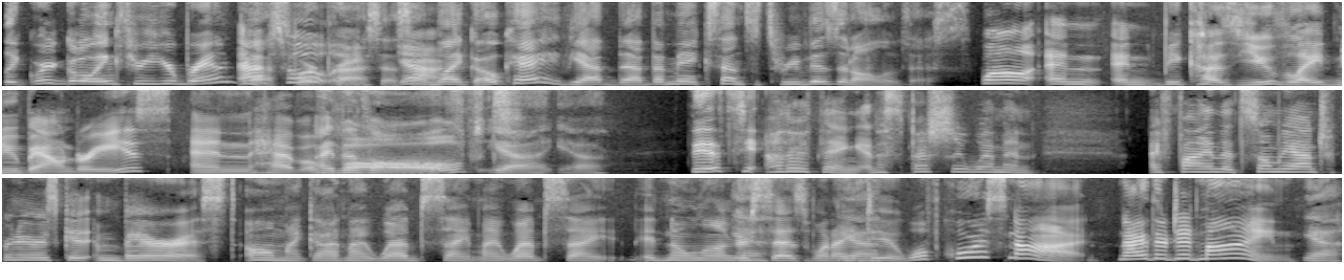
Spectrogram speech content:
like we're going through your brand passport Absolutely. process. Yeah. I'm like, okay, yeah, that, that makes sense. Let's revisit all of this. Well, and and because you've laid new boundaries and have evolved, I've evolved. Yeah. Yeah. That's the other thing, and especially women. I find that so many entrepreneurs get embarrassed. Oh my God, my website, my website. It no longer Yeah, says what I do. Well, of course not. Neither did mine. Yeah.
